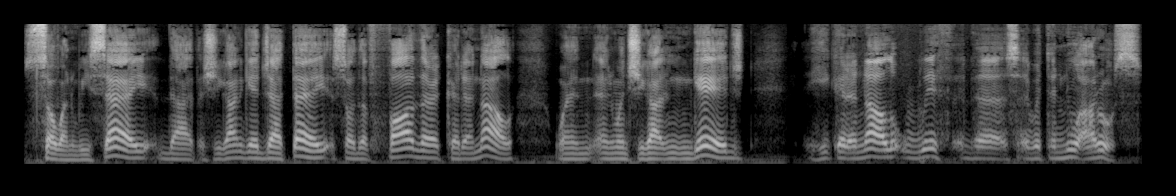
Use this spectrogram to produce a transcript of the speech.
So when we say that she got engaged that day, so the father could annul when and when she got engaged, he could annul with the with the new arus.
